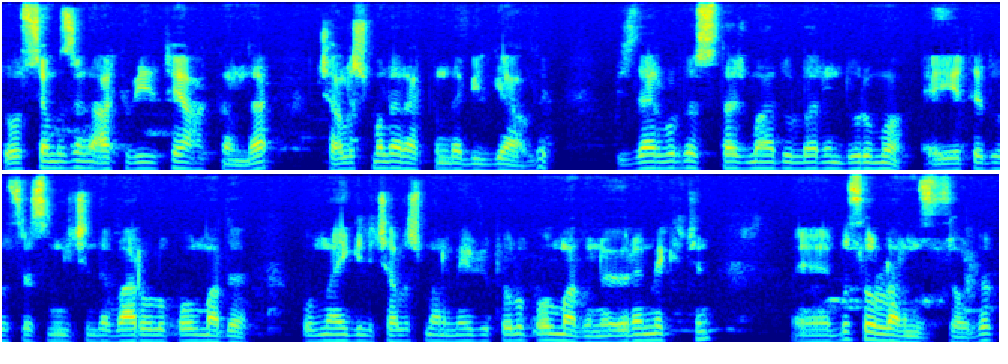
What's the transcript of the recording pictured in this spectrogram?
dosyamızın akıbeti hakkında, çalışmalar hakkında bilgi aldık. Bizler burada staj mağdurların durumu, EYT dosyasının içinde var olup olmadığı, bununla ilgili çalışmanın mevcut olup olmadığını öğrenmek için e, bu sorularımızı sorduk.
